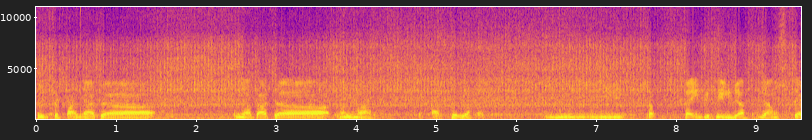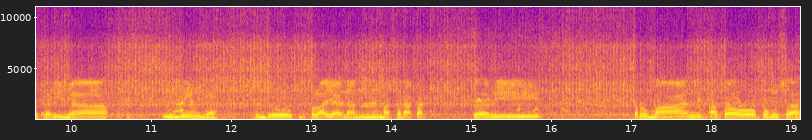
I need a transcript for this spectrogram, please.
di depannya ada ternyata ada lima kasur ya. Ini truk tangki tinja yang setiap harinya keliling ya untuk pelayanan masyarakat dari perumahan atau pengusaha.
